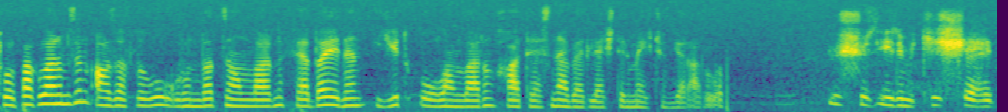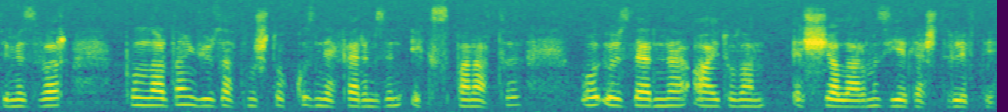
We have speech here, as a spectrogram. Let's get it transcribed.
torpaqlarımızın azadlığı uğrunda canlarını fəda edən igid oğlanların xatirəsini əbədiləşdirmək üçün yaradılıb. 322 şəhidimiz var. Bunlardan 169 nəfərimizin eksponatı, o özlərinə aid olan əşyalarımız yerləşdirilibdir.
